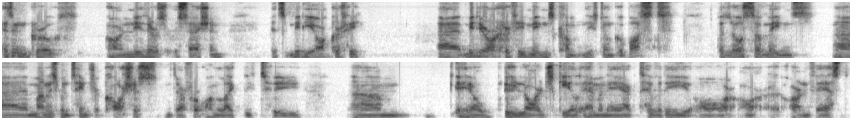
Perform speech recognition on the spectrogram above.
isn't growth, or neither is recession. It's mediocrity. Uh, mediocrity means companies don't go bust, but it also means uh, management teams are cautious and therefore unlikely to, um, you know, do large scale M and A activity or, or or invest.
